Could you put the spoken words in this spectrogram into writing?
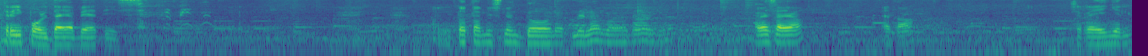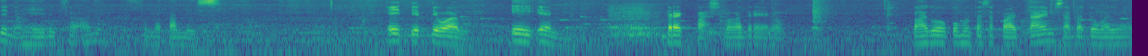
Triple diabetes. Ang tatamis ng donut nila mga din. Ano sa'yo? Ito? Si Rainiel din, ang hilig sa ano, sa matamis. 8.51 a.m. Breakfast mga dreno. Bago pumunta sa part-time, Sabado ngayon.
